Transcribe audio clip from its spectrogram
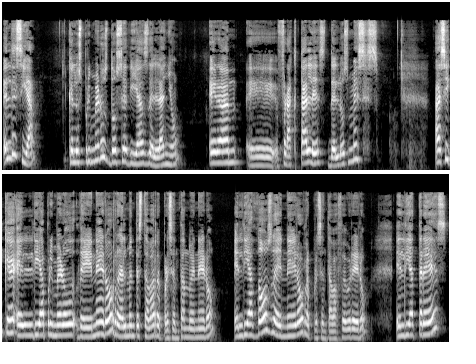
Él decía que los primeros 12 días del año eran eh, fractales de los meses. Así que el día primero de enero realmente estaba representando enero, el día 2 de enero representaba febrero, el día 3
